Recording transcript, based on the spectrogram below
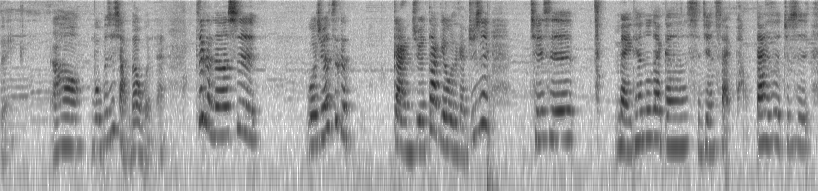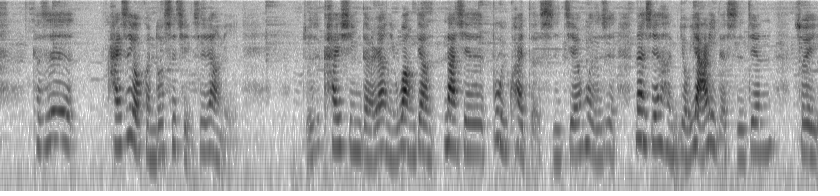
对。然后我不是想不到文案，这个呢是，我觉得这个感觉带给我的感觉就是，其实每天都在跟时间赛跑，但是就是，可是还是有很多事情是让你。就是开心的，让你忘掉那些不愉快的时间，或者是那些很有压力的时间。所以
